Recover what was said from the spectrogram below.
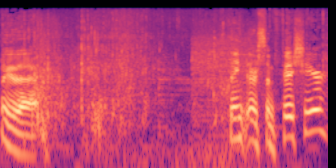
Look at that. Think there's some fish here?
